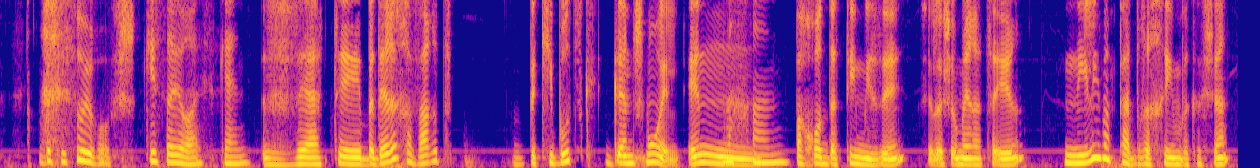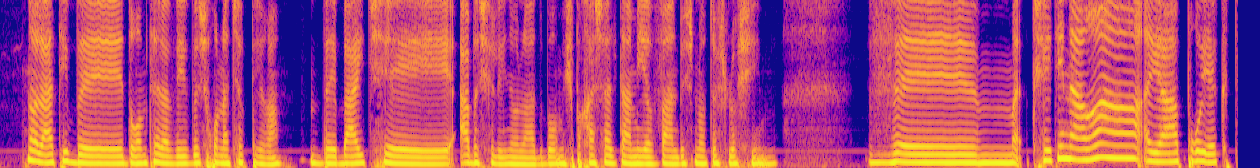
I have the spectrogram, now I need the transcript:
בכיסוי ראש. כיסוי ראש, כן. ואת בדרך עברת בקיבוץ גן שמואל. אין נכון. פחות דתי מזה, של השומר הצעיר. תני לי מפת דרכים, בבקשה. נולדתי בדרום תל אביב, בשכונת שפירא, בבית שאבא שלי נולד בו, משפחה שעלתה מיוון בשנות ה-30. וכשהייתי נערה היה פרויקט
